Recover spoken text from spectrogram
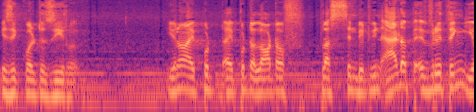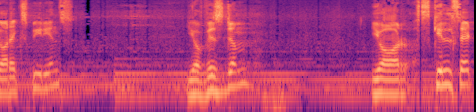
is equal to zero you know i put i put a lot of pluses in between. Add up everything your experience your wisdom your skill set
